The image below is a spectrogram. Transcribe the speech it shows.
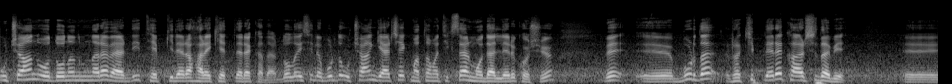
uçağın o donanımlara verdiği tepkilere, hareketlere kadar. Dolayısıyla burada uçağın gerçek matematiksel modelleri koşuyor. Ve e, burada rakiplere karşı da bir e,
